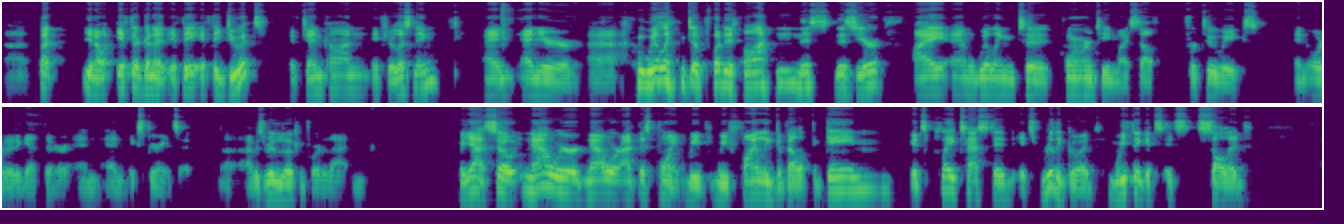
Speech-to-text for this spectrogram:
Uh, but you know, if they're gonna, if they, if they do it, if Gen Con, if you're listening and, and you're uh, willing to put it on this, this year, I am willing to quarantine myself for two weeks in order to get there and, and experience it. Uh, I was really looking forward to that. And, but yeah, so now we're now we're at this point. We've we've finally developed a game. It's play tested. It's really good. We think it's it's solid,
